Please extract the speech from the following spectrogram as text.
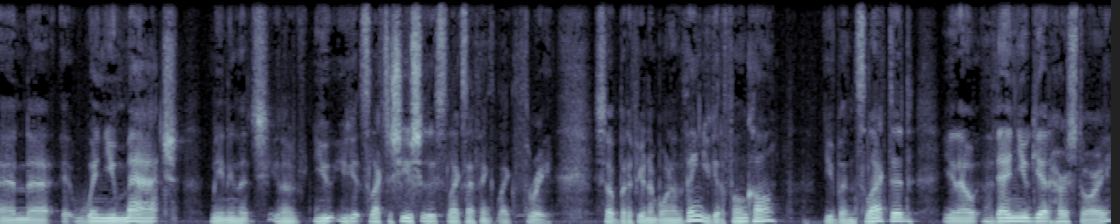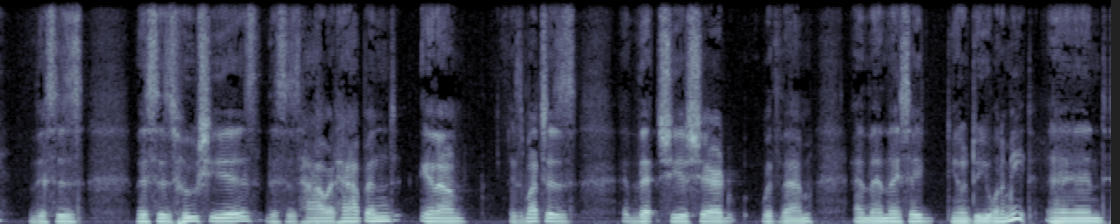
and uh, it, when you match meaning that you know you you get selected she usually selects i think like three. So but if you're number one on the thing you get a phone call you've been selected you know then you get her story. This is this is who she is. This is how it happened you know as much as that she has shared with them and then they say you know do you want to meet? And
